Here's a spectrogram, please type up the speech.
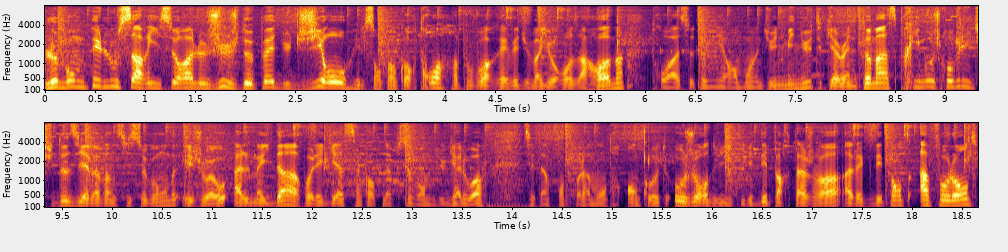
Le Montelussari sera le juge de paix du Giro. Ils sont encore trois à pouvoir rêver du maillot rose à Rome. Trois à se tenir en moins d'une minute. Garen Thomas, Primo Roglic, deuxième à 26 secondes. Et Joao Almeida, relégué à 59 secondes du Gallois. C'est un contre-la-montre en côte aujourd'hui qui les départagera avec des pentes affolantes.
